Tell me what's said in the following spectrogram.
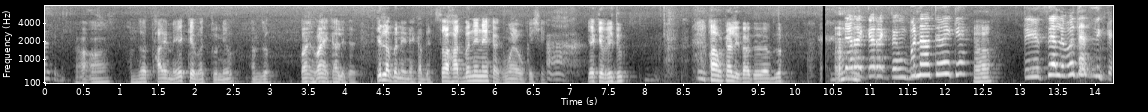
લાગે ને. હા હા. સમજો થાળીમાં એકે વધતું નહીં સમજો વાય વાય ખાલી થાય. કેટલા બની નાખ્યા બેન? છ હાથ બની નાખ્યા કે હું આવ્યો પછી એકે વીધું હા ખાલી થતું સમજો ક્યારેક ક્યારેક હું બનાવતી હોય કે? હા. તે સેલ વધે જ નીકળે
